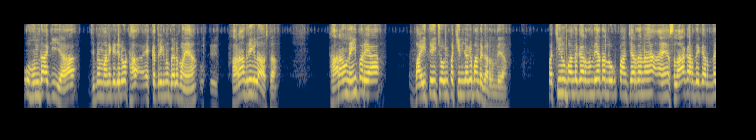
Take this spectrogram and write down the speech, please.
ਉਹ ਹੁੰਦਾ ਕੀ ਆ ਜਿਵੇਂ ਮੰਨ ਕੇ ਚਲੋ 1 ਤਰੀਕ ਨੂੰ ਬਿੱਲ ਬਣਿਆ ਓਕੇ। 18 ਤਰੀਕ ਲਾਸਟ ਆ। 18 ਨੂੰ ਨਹੀਂ ਭਰਿਆ 22 23 24 25 ਨੂੰ ਜਾ ਕੇ ਬੰਦ ਕਰ ਦਿੰਦੇ ਆ। 25 ਨੂੰ ਬੰਦ ਕਰ ਦਿੰਦੇ ਆ ਤਾਂ ਲੋਕ 5-4 ਦਿਨ ਐ ਸਲਾਹ ਕਰਦੇ ਕਰਦੇ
